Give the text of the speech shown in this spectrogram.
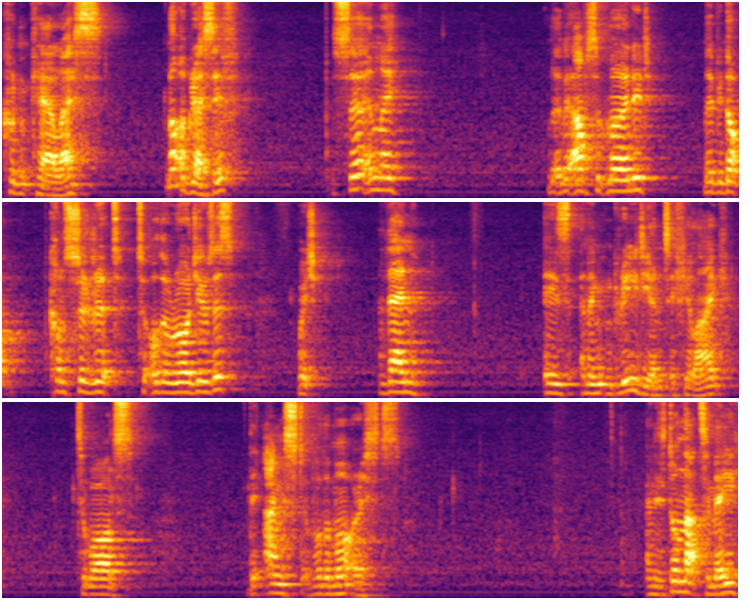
couldn't care less, not aggressive, but certainly a little bit absent-minded, maybe not considerate to other road users, which then is an ingredient, if you like, towards the angst of other motorists. And he's done that to me,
